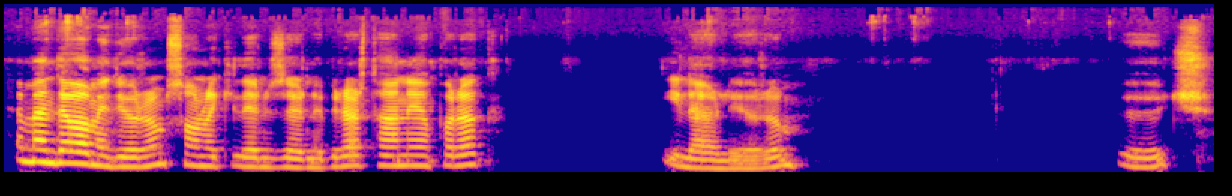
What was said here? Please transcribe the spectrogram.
Hemen devam ediyorum. Sonrakilerin üzerine birer tane yaparak ilerliyorum. 3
